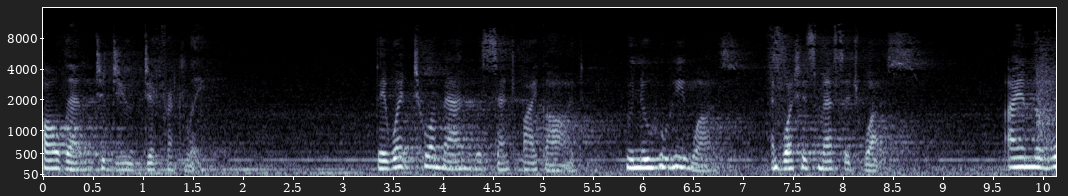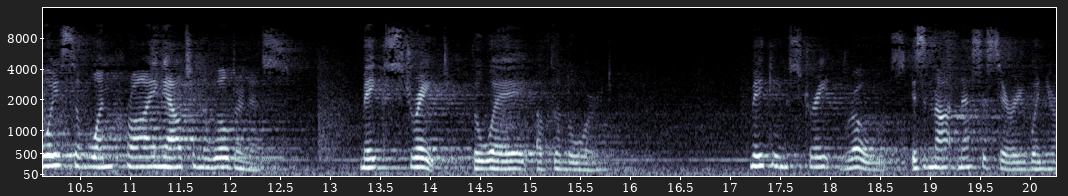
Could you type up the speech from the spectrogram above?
call them to do differently. They went to a man who was sent by God, who knew who he was and what his message was. I am the voice of one crying out in the wilderness, Make straight the way of the Lord. Making straight roads is not necessary when you're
